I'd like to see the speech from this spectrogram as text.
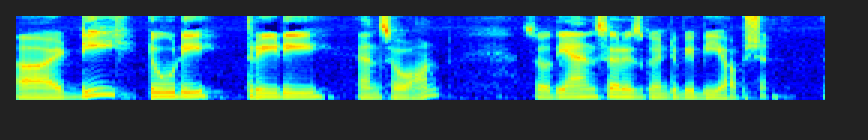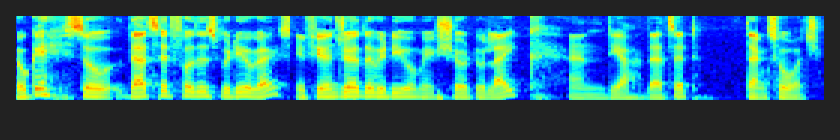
uh, d 2d 3d and so on. So the answer is going to be b option. Okay so that's it for this video guys. If you enjoyed the video make sure to like. And yeah that's it. Thanks for watching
